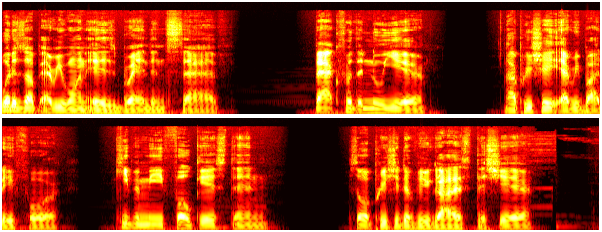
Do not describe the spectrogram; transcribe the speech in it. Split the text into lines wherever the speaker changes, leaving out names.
What is up, everyone? It is Brandon Sav back for the new year. I appreciate everybody for keeping me focused and so appreciative of you guys this year.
